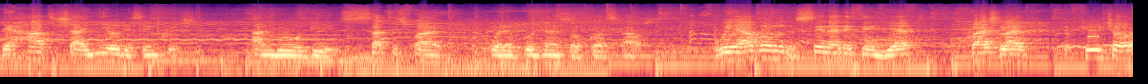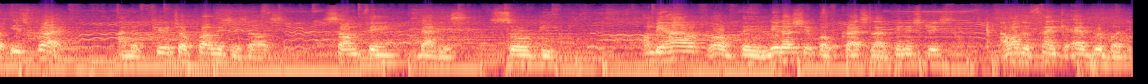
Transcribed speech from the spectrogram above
The heart shall yield its increase, and you will be satisfied with the goodness of God's house. We haven't seen anything yet. Christ life, the future is bright, and the future promises us something that is so big. On behalf of the leadership of Christ Life Ministries, I want to thank everybody,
